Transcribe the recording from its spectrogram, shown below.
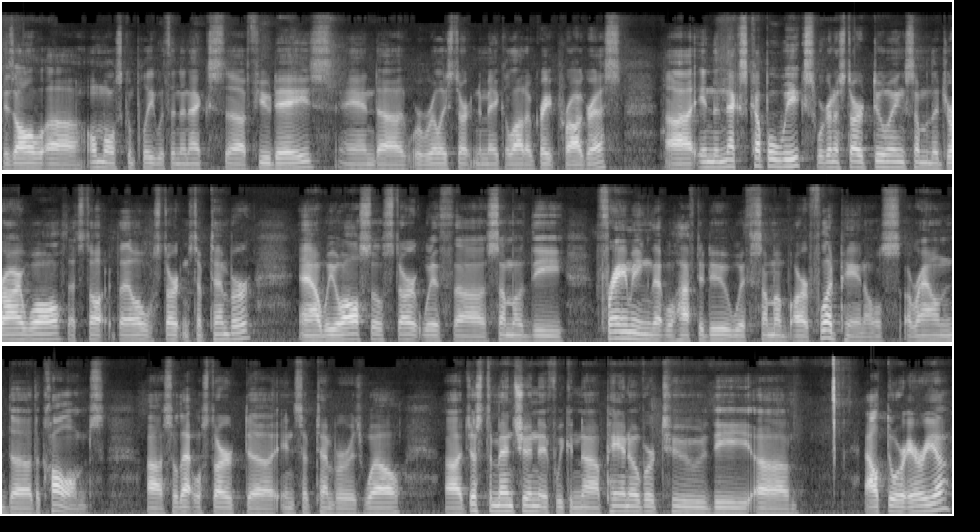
is all uh, almost complete within the next uh, few days and uh, we're really starting to make a lot of great progress. Uh, in the next couple weeks we're going to start doing some of the drywall that's that'll start in September and we will also start with uh, some of the framing that we'll have to do with some of our flood panels around uh, the columns. so that will start in September as well. just to mention if we can pan over to the outdoor area.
